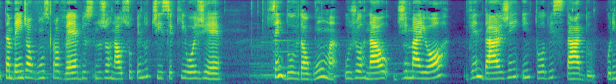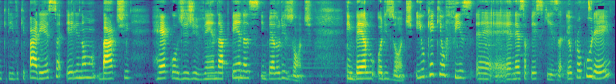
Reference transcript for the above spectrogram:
e também de alguns provérbios no jornal Super Notícia, que hoje é, sem dúvida alguma, o jornal de maior vendagem em todo o estado. Por incrível que pareça, ele não bate recordes de venda apenas em Belo Horizonte. Em Belo Horizonte. E o que, que eu fiz é, é, nessa pesquisa? Eu procurei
